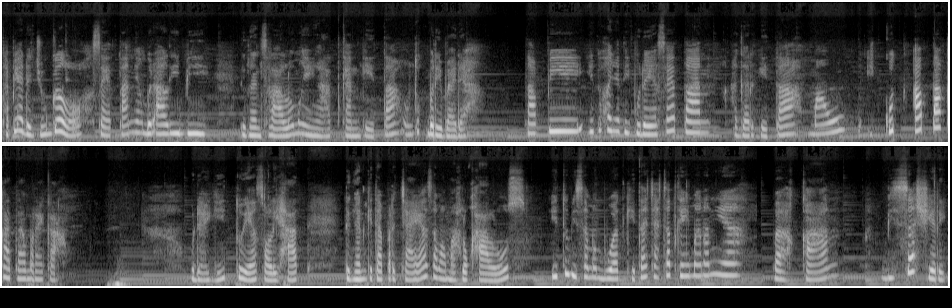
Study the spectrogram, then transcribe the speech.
tapi ada juga loh setan yang beralibi dengan selalu mengingatkan kita untuk beribadah. Tapi itu hanya tipu daya setan agar kita mau ikut apa kata mereka. Udah gitu ya solihat, dengan kita percaya sama makhluk halus, itu bisa membuat kita cacat keimanannya bahkan bisa syirik.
